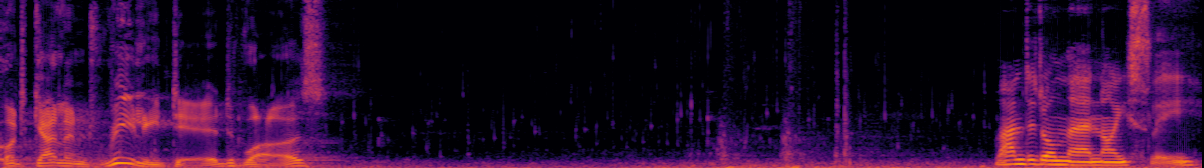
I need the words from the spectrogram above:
What Galand really did was. Landed on there nicely.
